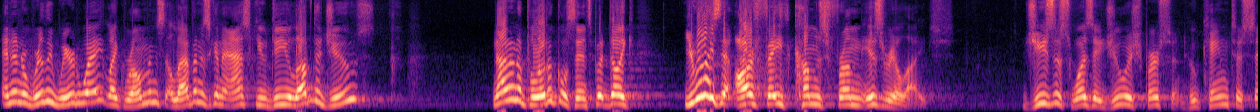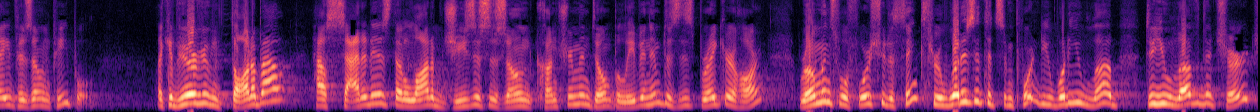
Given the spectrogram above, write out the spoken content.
And in a really weird way, like Romans 11 is going to ask you, do you love the Jews? Not in a political sense, but like, You realize that our faith comes from Israelites. Jesus was a Jewish person who came to save his own people. Like, have you ever even thought about how sad it is that a lot of Jesus' own countrymen don't believe in him? Does this break your heart? Romans will force you to think through what is it that's important to you? What do you love? Do you love the church?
